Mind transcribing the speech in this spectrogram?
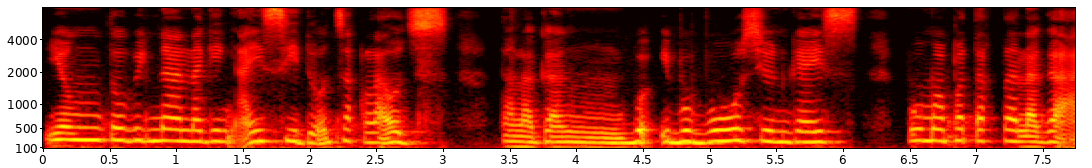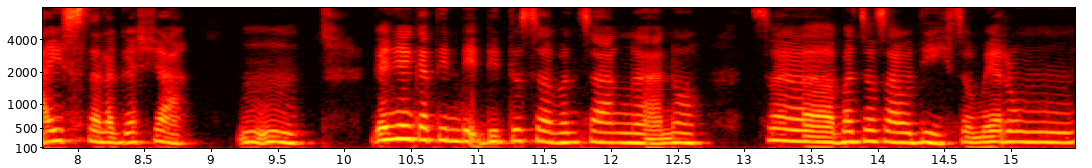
yung tubig na naging icy doon sa clouds talagang ibubuhos yun guys. Pumapatak talaga, ice talaga siya. Mm-mm. Ganyan katindi dito sa bansang ano, sa bansang Saudi. So merong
